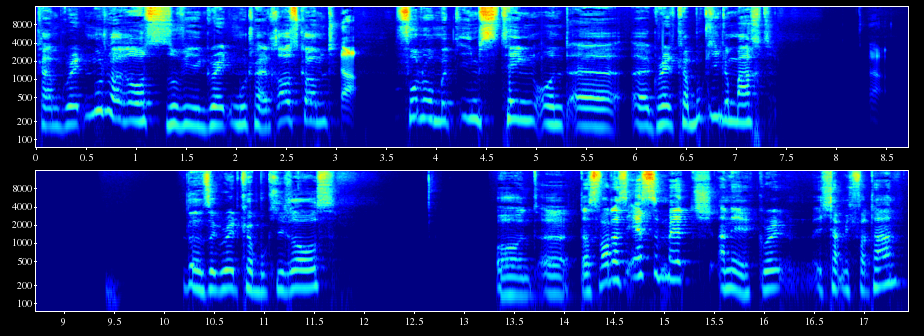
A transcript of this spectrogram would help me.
kam Great Muta raus, so wie Great Muta halt rauskommt. Ja. Foto mit ihm, Sting und äh, äh, Great Kabuki gemacht. Dann ist der Great Kabuki raus. Und äh, das war das erste Match. Ah nee, Great, ich habe mich vertan.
